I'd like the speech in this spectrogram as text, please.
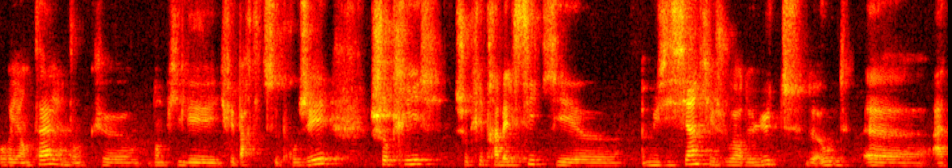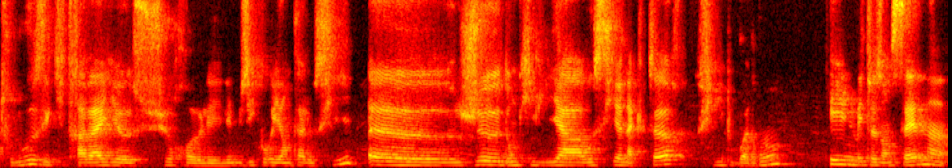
orientale. Donc, donc il, est, il fait partie de ce projet. Chokri, Chokri Trabelsi, qui est un musicien, qui est joueur de lutte, de oud, à Toulouse et qui travaille sur les, les musiques orientales aussi. je, donc il y a aussi un acteur, Philippe Boidron, et une metteuse en scène,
